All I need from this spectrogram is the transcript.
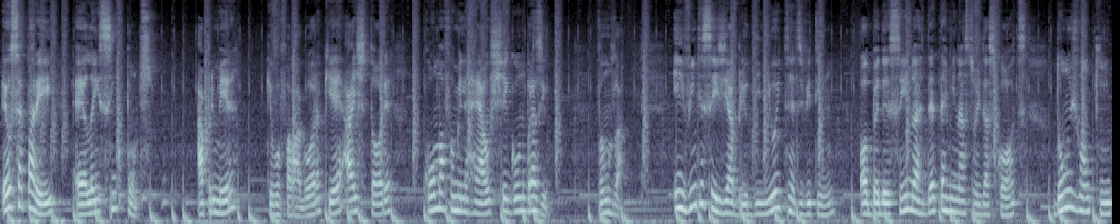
Eu separei ela em cinco pontos. A primeira, que eu vou falar agora, que é a história como a família real chegou no Brasil. Vamos lá. Em 26 de abril de 1821, obedecendo às determinações das cortes, Dom João V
